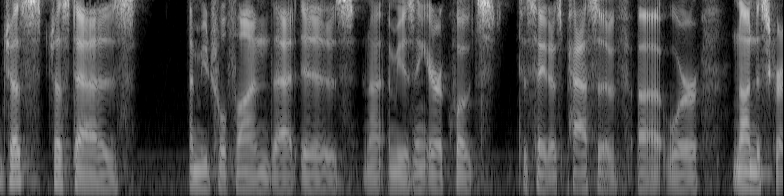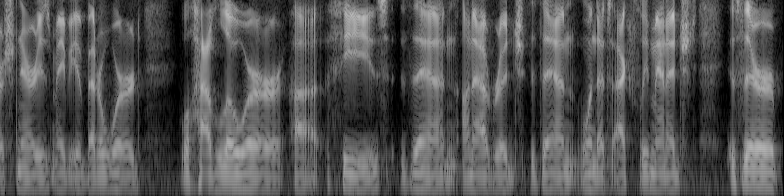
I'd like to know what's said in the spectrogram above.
Just, just as a mutual fund that is, I'm using air quotes to say this, passive uh, or non-discretionary is maybe a better word, will have lower uh, fees than, on average, than one that's actively managed. Is there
